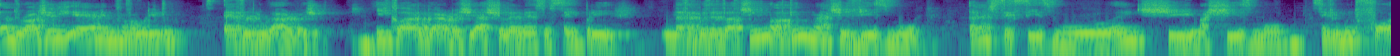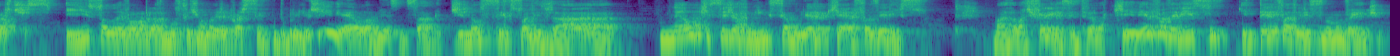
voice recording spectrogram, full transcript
Androgyny é a minha música favorita ever do Garbage. E claro, Garbage e a Shirley Manson sempre nessa coisa ela, tinha, ela tem um ativismo antissexismo, anti-machismo, sempre muito fortes. E isso ela levava para as músicas de uma maneira que eu acho sempre muito brilhante. E ela mesma, sabe? De não se sexualizar. Não que seja ruim se a mulher quer fazer isso. Mas há uma diferença entre ela querer fazer isso e ter que fazer isso senão não vende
